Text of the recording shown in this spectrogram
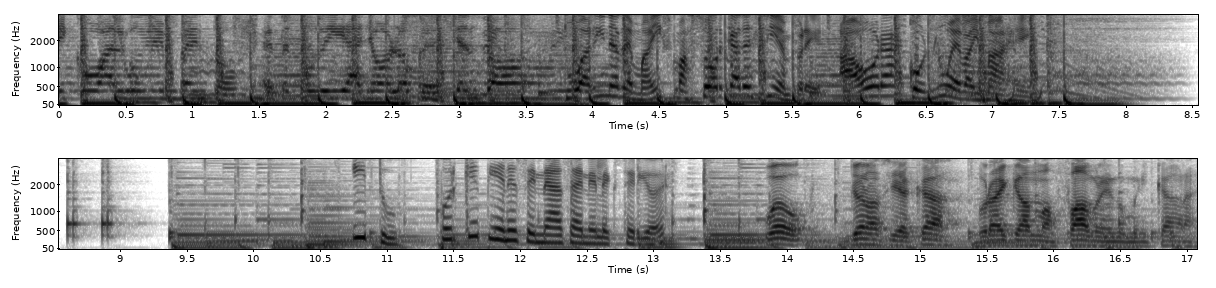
rico, algún invento. Este es tu día, yo lo que siento. Tu harina de maíz mazorca de siempre, ahora con nueva imagen. ¿Y tú? ¿Por qué tienes enaza en el exterior? Well, yo nací acá, but I got my family dominicana.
